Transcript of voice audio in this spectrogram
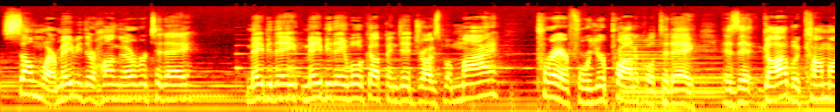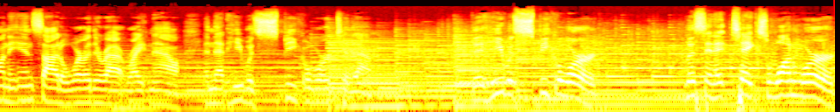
somewhere. Maybe they're hung over today. Maybe they, maybe they woke up and did drugs. But my prayer for your prodigal today is that God would come on the inside of where they're at right now and that He would speak a word to them. That He would speak a word. Listen, it takes one word.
